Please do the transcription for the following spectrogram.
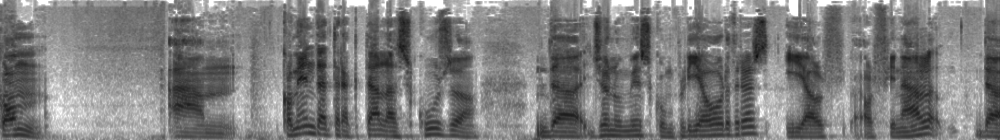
com, um, com hem de tractar l'excusa de jo només complia ordres i al, al final de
